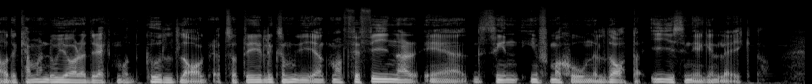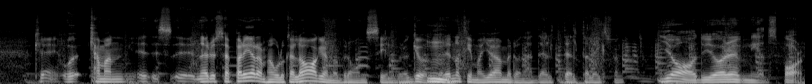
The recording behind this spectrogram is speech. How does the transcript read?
och det kan man då göra direkt mot guldlagret. Så det är liksom att man förfinar eh, sin information eller data i sin egen lake. Då. Okej, och kan man, eh, eh, när du separerar de här olika lagren med brons, silver och guld, mm. är det någonting man gör med den här Delta Lakes? Ja, du gör det med Spark.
